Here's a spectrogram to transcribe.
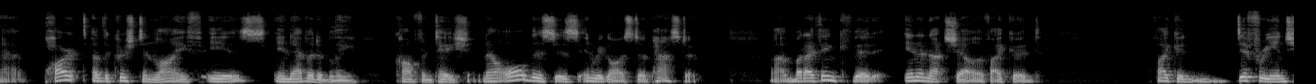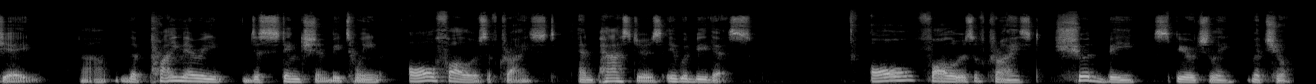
Uh, part of the Christian life is inevitably confrontation. Now, all this is in regards to a pastor. Uh, but I think that in a nutshell, if I could, if I could differentiate uh, the primary distinction between all followers of Christ and pastors, it would be this. All followers of Christ should be spiritually mature,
